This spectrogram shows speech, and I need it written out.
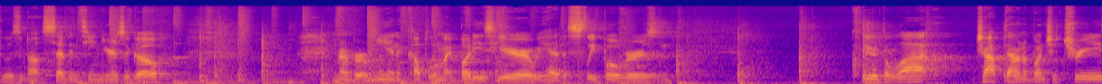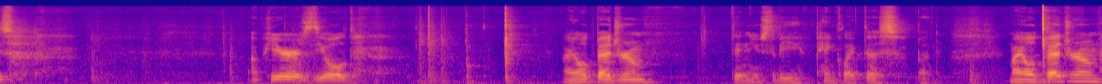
It was about 17 years ago. Remember me and a couple of my buddies here, we had the sleepovers and cleared the lot, chopped down a bunch of trees. Up here is the old, my old bedroom. Didn't used to be pink like this, but my old bedroom.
